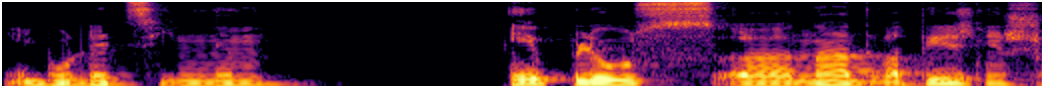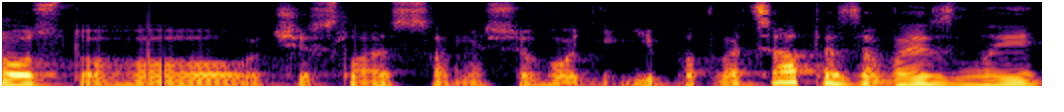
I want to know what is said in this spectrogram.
буде цінним. І плюс е, на два тижні, 6 числа, саме сьогодні, і по 20 завезли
